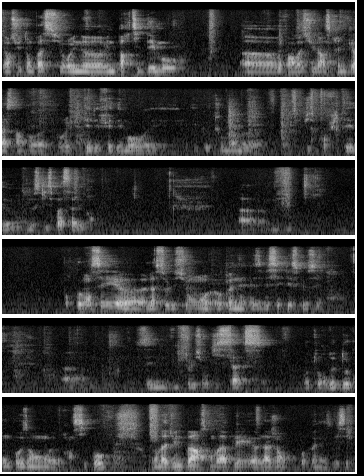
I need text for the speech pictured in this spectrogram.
Et ensuite, on passe sur une, une partie démo. Euh, enfin, on va suivre un screencast hein, pour, pour écouter l'effet démo et, que tout le monde puisse profiter de, de ce qui se passe à l'écran. Euh, pour commencer, euh, la solution OpenSVC, qu'est-ce que c'est? Euh, C'est une, solution qui s'axe autour de deux composants euh, principaux. On a d'une part ce qu'on va appeler l'agent OpenSVC.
